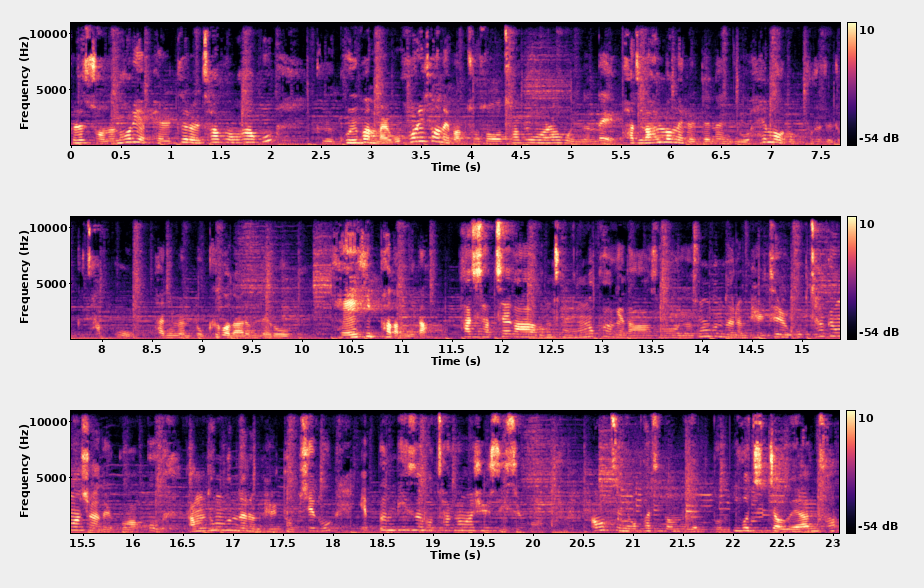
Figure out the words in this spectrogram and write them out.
그래서 저는 허리에 벨트를 착용하고 그 골반 말고 허리선에 맞춰서 착용을 하고 있는데 바지가 흘러내릴 때는 이 해머 루프를 이렇게 잡고 다니면 또 그거 나름대로 개 힙하답니다. 바지 자체가 엄청 넉넉하게 나와서 여성분들은 벨트를 꼭 착용하셔야 될 것 같고 남성분들은 벨트 없이도 예쁜 핏으로 착용하실 수 있을 것 같아요. 아무튼 이거 바지 너무 예쁨. 이거 진짜 왜 안 사?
